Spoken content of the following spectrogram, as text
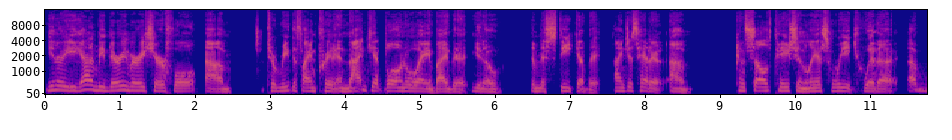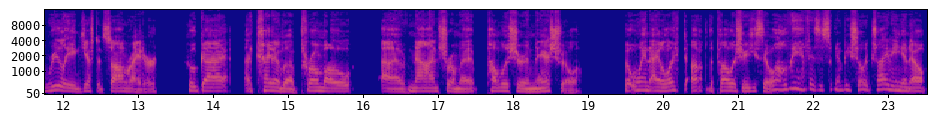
you know, you got to be very, very careful um, to read the fine print and not get blown away by the, you know, the mystique of it. I just had a um, consultation last week with a, a really gifted songwriter who got a kind of a promo uh, nod from a publisher in Nashville. But when I looked up the publisher, he said, "Oh man, this is going to be so exciting!" You know,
